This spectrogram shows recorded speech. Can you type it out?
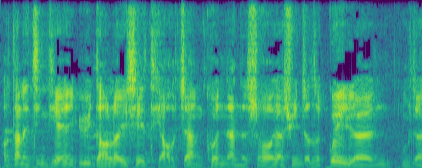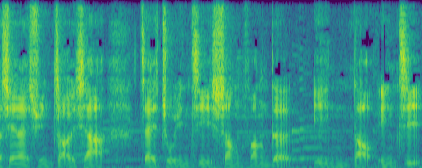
哦，当你今天遇到了一些挑战困难的时候，要寻找着贵人，我们就要先来寻找一下在主印记上方的引导印记。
